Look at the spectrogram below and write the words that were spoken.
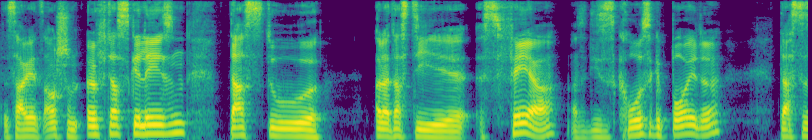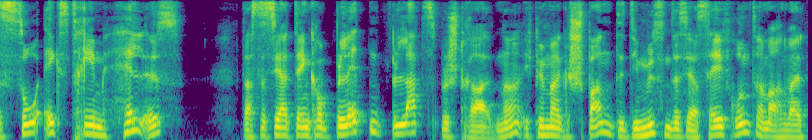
das habe ich jetzt auch schon öfters gelesen, dass du, oder dass die Sphäre, also dieses große Gebäude, dass es so extrem hell ist, dass das ja den kompletten Platz bestrahlt, ne? Ich bin mal gespannt, die müssen das ja safe runter machen, weil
